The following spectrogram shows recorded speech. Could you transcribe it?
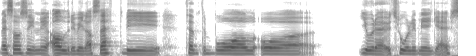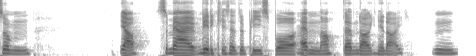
mest sannsynlig aldri ville ha sett. Vi tente bål og gjorde utrolig mye gøy som Ja, som jeg virkelig setter pris på Mm. ennå den dagen i dag. Mm.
